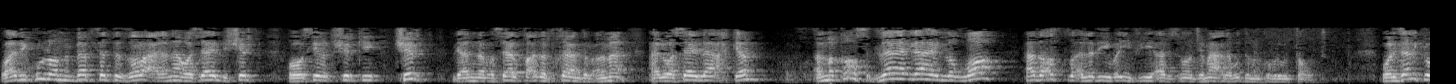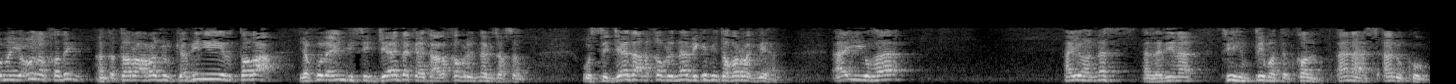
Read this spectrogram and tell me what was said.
وهذه كلها من باب سد الذرائع لأنها وسائل للشرك. ووسيلة الشرك شرك لأن الوسائل قاعدة الفقهية عند العلماء. الوسائل لها أحكام المقاصد. لا إله إلا الله. هذا أصل الذي يبين فيه أهل السنة والجماعة لابد من الكفر بالطاغوت ولذلك يميعون القضية أنت ترى رجل كبير طلع يقول عندي سجادة كانت على قبر النبي صلى الله عليه وسلم. والسجادة على قبر النبي كيف يتبرك بها؟ أيها أيها الناس الذين فيهم طيبة القلب أنا أسألكم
